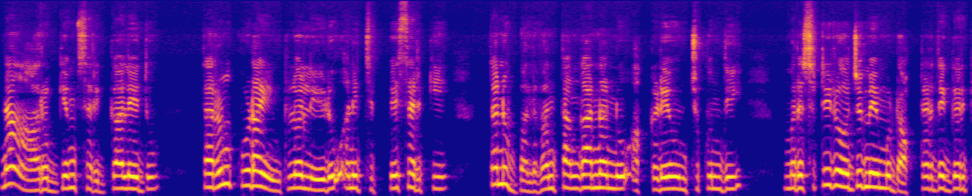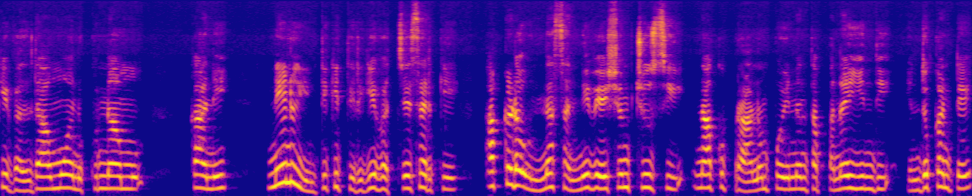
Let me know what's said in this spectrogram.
నా ఆరోగ్యం సరిగ్గా లేదు. తరుణ్ కూడా ఇంట్లో లేడు అని చెప్పేసరికి తను బలవంతంగా నన్ను అక్కడే ఉంచుకుంది. మరుసటి రోజు మేము డాక్టర్ దగ్గరికి వెళ్దాము అనుకున్నాము. కానీ నేను ఇంటికి తిరిగి వచ్చేసరికి అక్కడ ఉన్న సన్నివేశం చూసి నాకు ప్రాణం పోయినంత పనయ్యింది. ఎందుకంటే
